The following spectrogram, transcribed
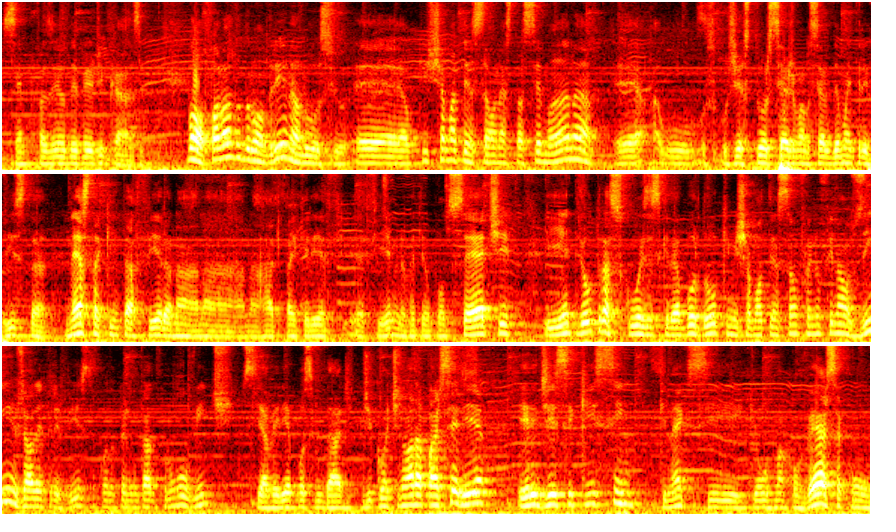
sempre fazer o dever de casa. Bom, falando do Londrina, Lúcio, é, o que chama atenção nesta semana é o, o gestor Sérgio Marcelo deu uma entrevista nesta quinta-feira na, na, na Rádio Pai Querer FM 91.7 e entre outras coisas que ele abordou, que me chamou a atenção foi no finalzinho já da entrevista, quando perguntado por um ouvinte se haveria possibilidade de continuar a parceria, ele disse que sim, que, né, que, se, que houve uma conversa com,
